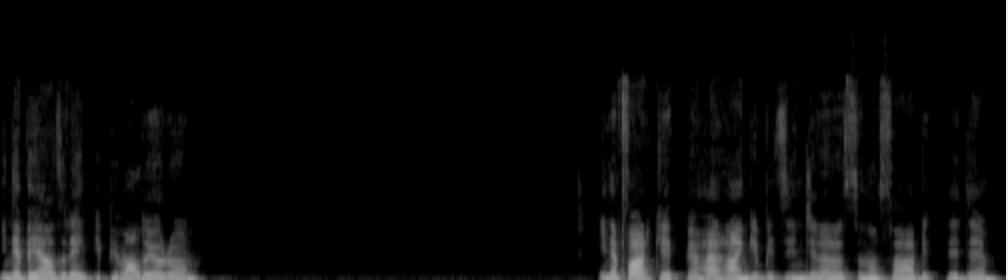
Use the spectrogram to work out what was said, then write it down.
Yine beyaz renk ipimi alıyorum. Yine fark etmiyor. Herhangi bir zincir arasına sabitledim.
